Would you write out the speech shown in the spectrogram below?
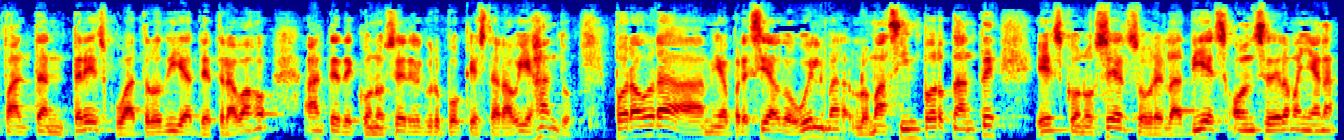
faltan tres, cuatro días de trabajo antes de conocer el grupo que estará viajando. Por ahora, mi apreciado Wilmar, lo más importante es conocer sobre las 10, 11 de la mañana,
